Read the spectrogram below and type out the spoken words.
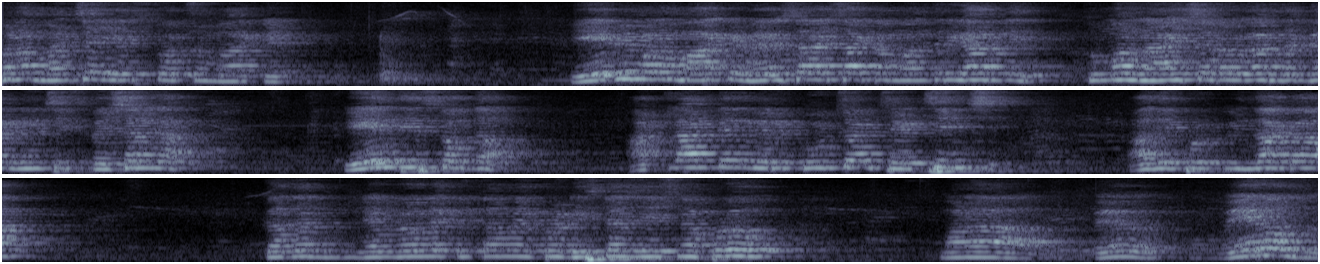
మనం మంచిగా చేసుకోవచ్చు మార్కెట్? ఏమి మనం మార్కెట్ వ్యవసాయ శాఖ మంత్రి గారిని తుమ్మల నాగేశ్వరరావు గారి దగ్గర నుంచి స్పెషల్గా ఏం తీసుకొద్దాం? అట్లాంటిది మీరు కూర్చొని చర్చించి అది ఇప్పుడు ఇందాక గత నెల రోజుల క్రితం ఎప్పుడు డిస్కస్ చేసినప్పుడు మన వే రోజు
